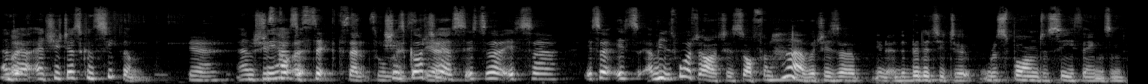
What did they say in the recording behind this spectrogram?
And, uh, and she just can see them. Yeah. And she's she has got has a sixth sense almost. She's got, yeah. yes, it's a, it's a, it's a, it's, I mean, it's what artists often have, which is a, you know, an ability to respond, to see things, and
